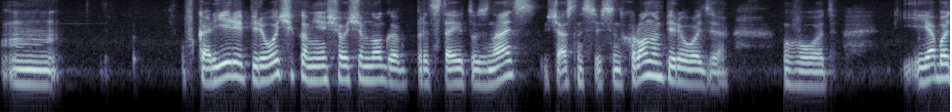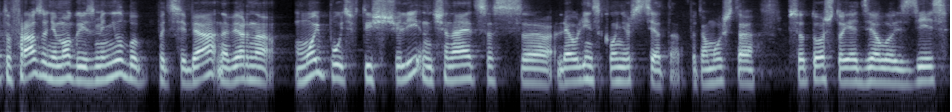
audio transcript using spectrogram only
в карьере переводчика мне еще очень много предстоит узнать, в частности, в синхронном переводе. Вот. И я бы эту фразу немного изменил бы под себя. Наверное, мой путь в тысячу ли начинается с э, Ляолинского университета, потому что все то, что я делаю здесь,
